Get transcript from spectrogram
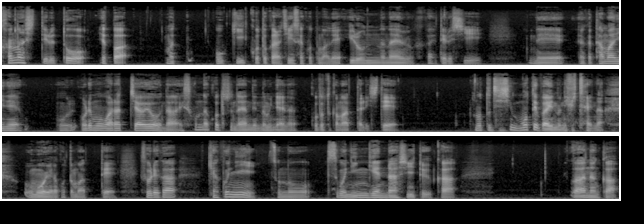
話してるとやっぱ、ま、大きいことから小さいことまでいろんな悩みを抱えてるしでなんかたまにね俺も笑っちゃうようなそんなことで悩んでんのみたいなこととかもあったりしてもっと自信持てばいいのに みたいな思うようなこともあってそれが逆にそのすごい人間らしいというかはなんか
